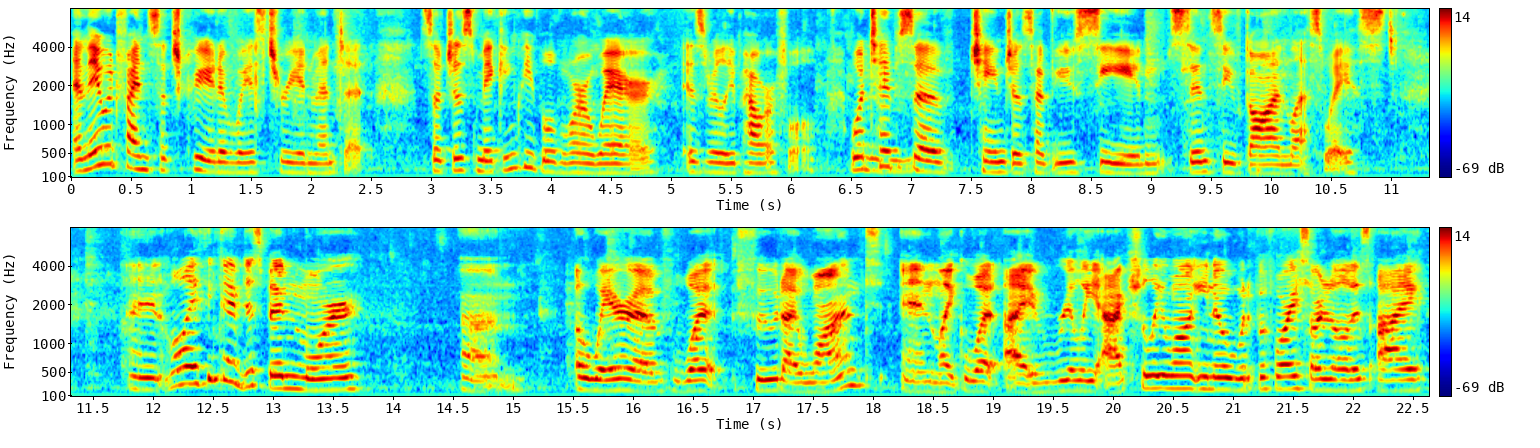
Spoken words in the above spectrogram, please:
And they would find such creative ways to reinvent it. So just making people more aware is really powerful. What mm-hmm. types of changes have you seen since you've gone less waste? And well, I think I've just been more um, aware of what food I want and like what I really actually want. You know, before I started all this, I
